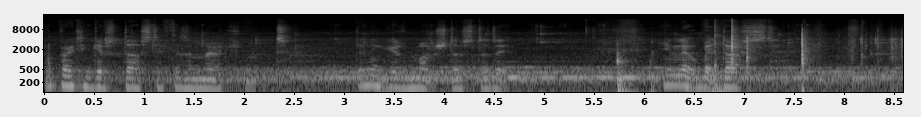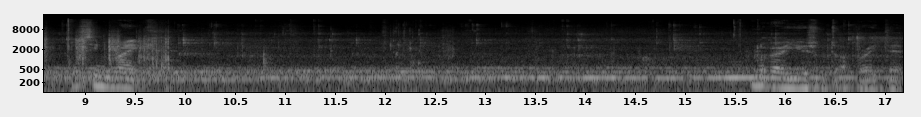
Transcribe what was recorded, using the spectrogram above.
Operating gives dust if there's a merchant. Don't think it gives much dust, does it? A little bit of dust. It seems like not very useful to operate it.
